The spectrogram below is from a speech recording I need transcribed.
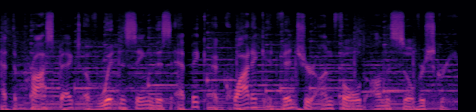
at the prospect of witnessing this epic aquatic adventure unfold on the silver screen.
